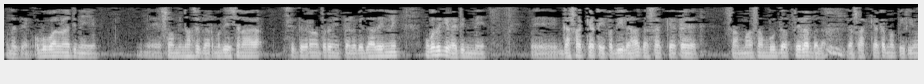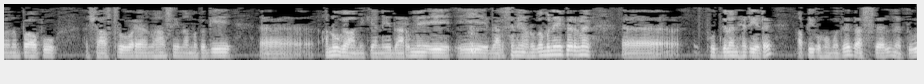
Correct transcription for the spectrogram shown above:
හොඳයි දැන් ඔබ බලනවා ඉතින් මේ මේ ස්වාමීන් වහන්සේ ධර්මදේශනා සිද්ධ කරන අතර මේ පෙළ බෙදා දෙන්නේ මොකද කියලා. ඉතින් මේ මේ ගසක් යට ඉපදීලා ගසක් යට සම්මා සම්බුද්ධත්වයේ ලැබලා ගසක් යටම පිරිනමන පාපු ශාස්ත්‍රවරයන් වහන්සේ නමකගේ අනුගාමී කියන්නේ ධර්මයේ ඒ ඒ දර්ශනය අනුගමනය කරන පුද්ගලයන් හැටියට අපි කොහොමද ගස්වැල් නැතුව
